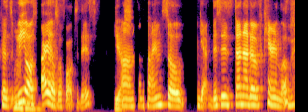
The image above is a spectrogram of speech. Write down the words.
Because mm-hmm. we also, I also fall to this. Yes. Um, sometimes. So yeah, this is done out of care and love.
